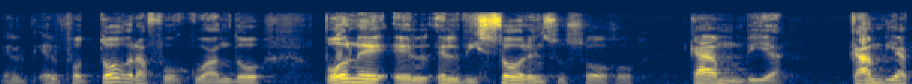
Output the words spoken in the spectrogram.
El, fotógrafo cuando pone el, visor en sus ojos, cambia, cambia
